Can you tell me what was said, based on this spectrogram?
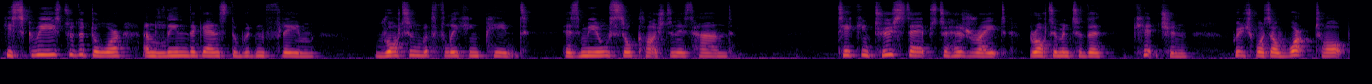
He squeezed through the door and leaned against the wooden frame, rotten with flaking paint, his meal still clutched in his hand. Taking two steps to his right brought him into the kitchen, which was a worktop,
